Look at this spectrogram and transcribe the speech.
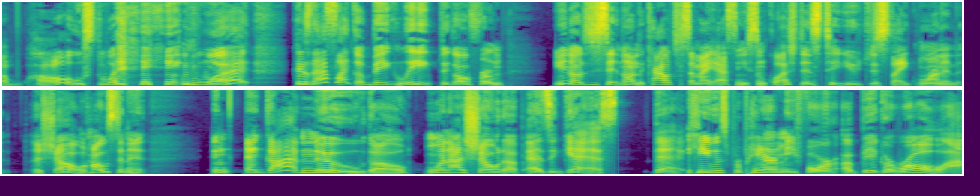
a host? Wait, what? Because that's like a big leap to go from you know, just sitting on the couch and somebody asking you some questions to you just like running a show, hosting it. And, and God knew though, when I showed up as a guest, that he was preparing me for a bigger role. I,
